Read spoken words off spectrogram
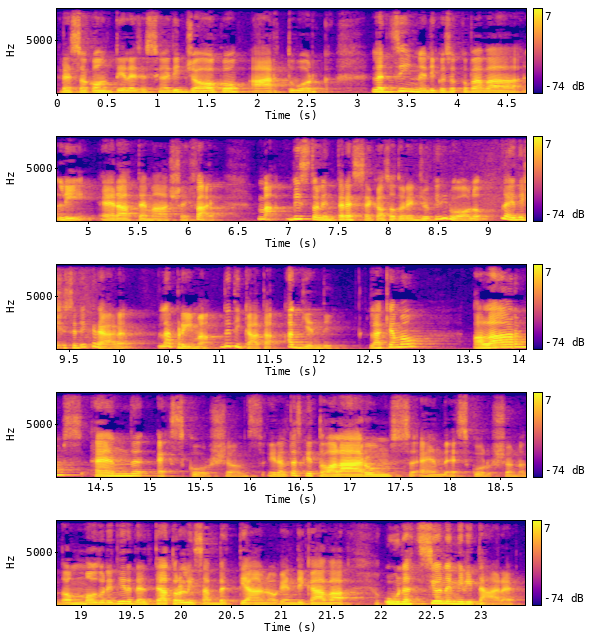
resoconti delle sessioni di gioco, artwork. La zin di cui si occupava lì era a tema sci-fi ma visto l'interesse causato dai giochi di ruolo, lei decise di creare la prima dedicata a D&D. La chiamò Alarms and Excursions. In realtà è scritto Alarums and Excursion, da un modo di dire del teatro elisabettiano che indicava un'azione militare.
